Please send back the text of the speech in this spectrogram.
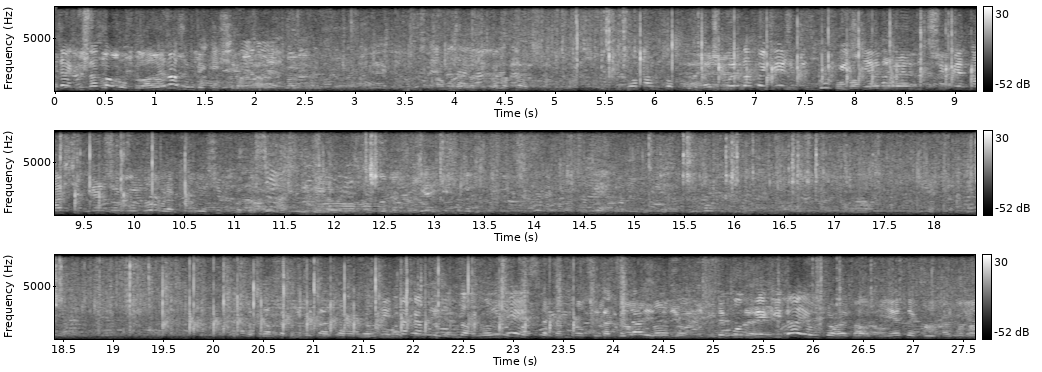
I tak za tobą był, ale razem biegliście. no nie? Ja już byłem napędzony, żeby zgubić, nie? Byłem 3.15 pierwszy, mówię, dobra, szybko to. Taka trudna, no nie jest taka prosta. Tak wydaje, no, no, te podbiegi dają trochę nogi, nie? Te. No, no,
